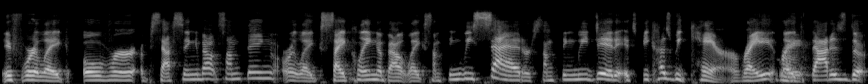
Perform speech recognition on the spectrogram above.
if we're like over obsessing about something or like cycling about like something we said or something we did, it's because we care, right? Right. Like that is the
